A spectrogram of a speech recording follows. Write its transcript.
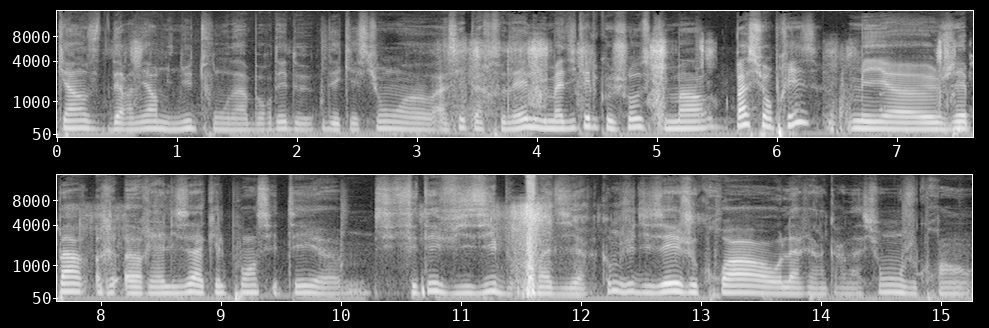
15 dernières minutes où on a abordé de, des questions euh, assez personnelles. Il m'a dit quelque chose qui m'a pas surprise, mais euh, je n'ai pas réalisé à quel point c'était c'était visible, on va dire. Comme je disais, je crois en la réincarnation, je crois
